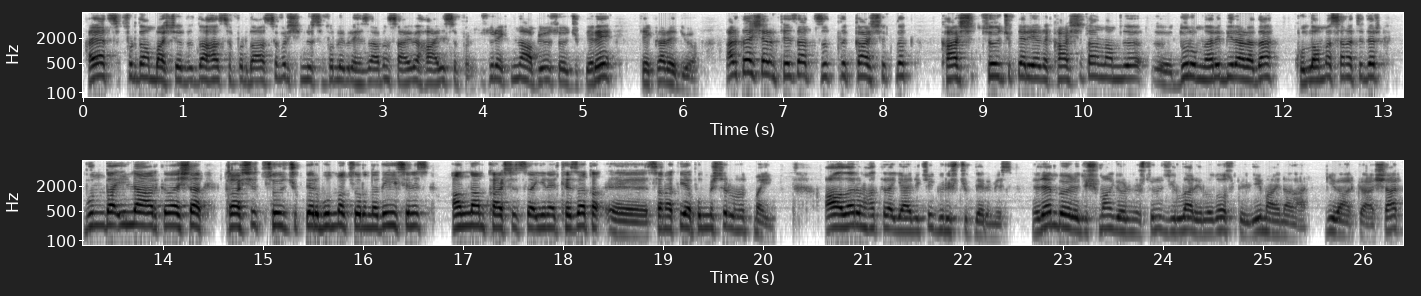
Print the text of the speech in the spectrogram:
Hayat sıfırdan başladı. Daha sıfır daha sıfır. Şimdi sıfırlı bir hesabın sahibi hali sıfır. Sürekli ne yapıyor? Sözcükleri tekrar ediyor. Arkadaşlarım tezat, zıtlık, karşıtlık, karşıt sözcükleri ya da karşıt anlamlı e, durumları bir arada kullanma sanatıdır. Bunda illa arkadaşlar karşıt sözcükleri bulmak zorunda değilsiniz. Anlam karşıtsa yine tezat e, sanatı yapılmıştır unutmayın. Ağlarım hatıra geldikçe gülüştüklerimiz. Neden böyle düşman görünürsünüz? Yıllar yılı dost bildiğim aynalar gibi arkadaşlar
